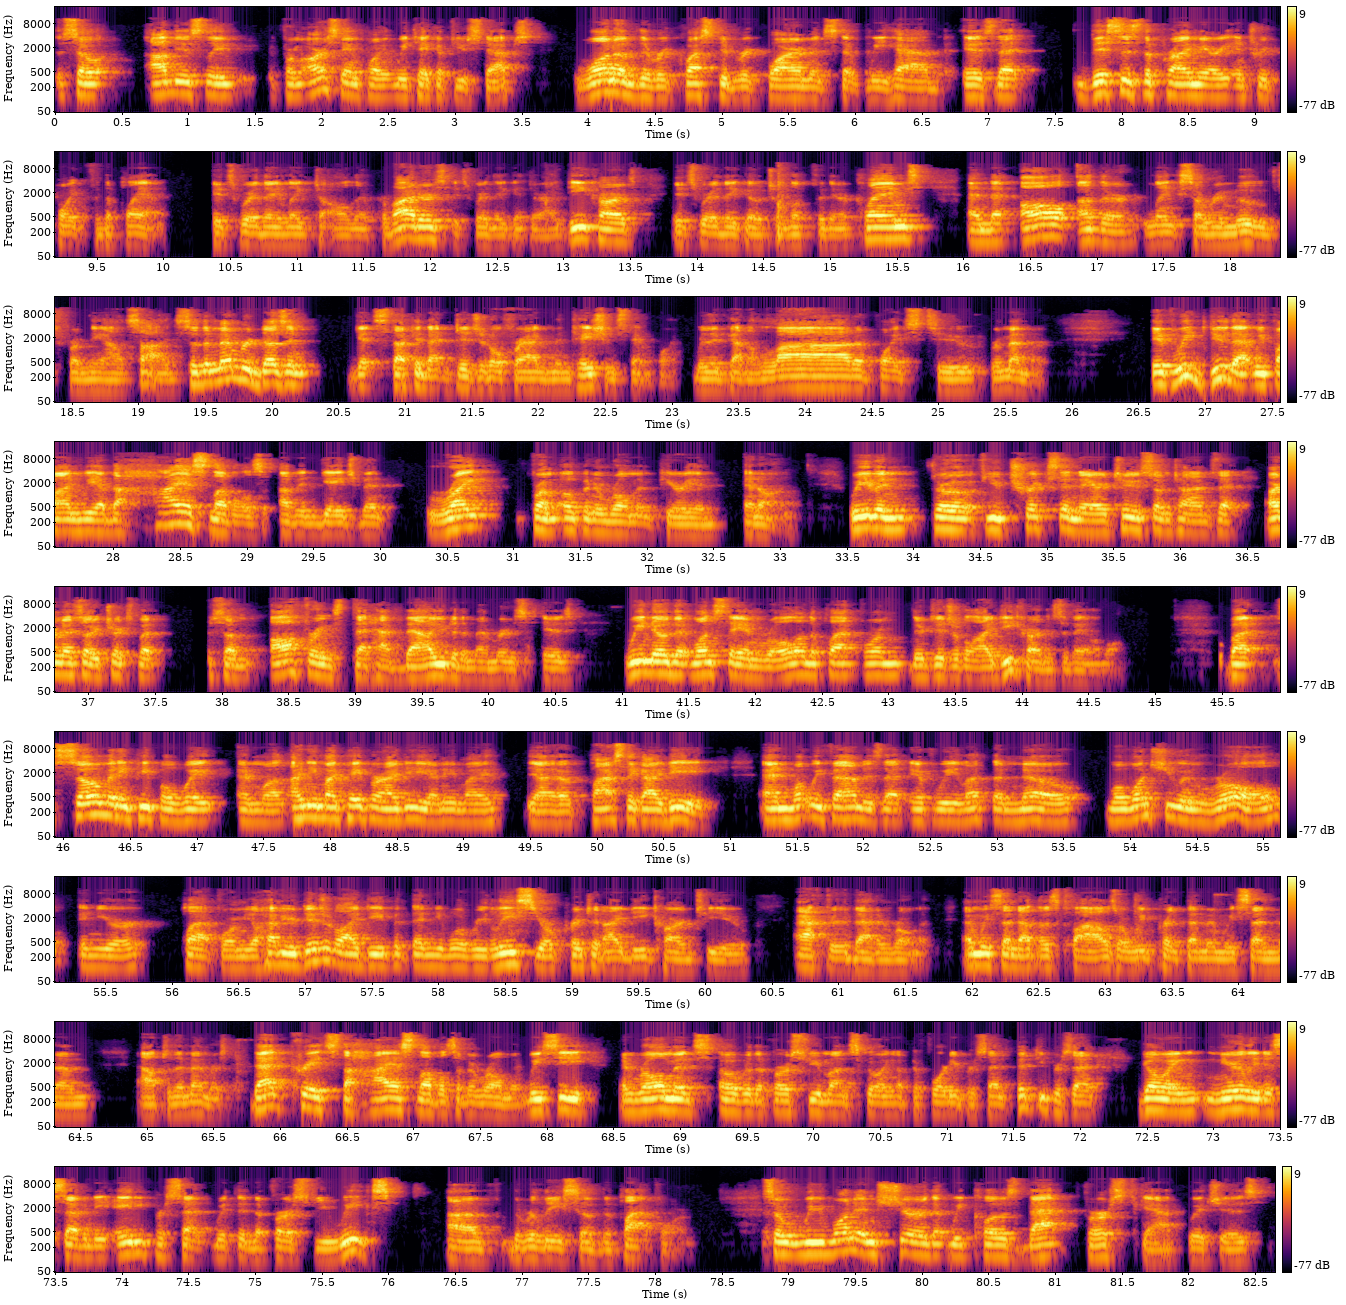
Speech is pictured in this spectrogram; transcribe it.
so obviously, from our standpoint, we take a few steps. One of the requested requirements that we have is that this is the primary entry point for the plan. It's where they link to all their providers. It's where they get their ID cards. It's where they go to look for their claims, and that all other links are removed from the outside. So the member doesn't get stuck in that digital fragmentation standpoint where they've got a lot of points to remember. If we do that, we find we have the highest levels of engagement right from open enrollment period and on. We even throw a few tricks in there too sometimes that aren't necessarily tricks, but some offerings that have value to the members is we know that once they enroll on the platform, their digital ID card is available. But so many people wait and well, I need my paper ID, I need my yeah, plastic ID. And what we found is that if we let them know, well, once you enroll in your platform, you'll have your digital ID, but then you will release your printed ID card to you after that enrollment. And we send out those files or we print them and we send them out to the members. That creates the highest levels of enrollment. We see enrollments over the first few months going up to 40%, 50%, going nearly to 70, 80% within the first few weeks of the release of the platform. So we want to ensure that we close that first gap, which is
